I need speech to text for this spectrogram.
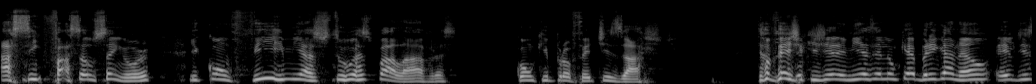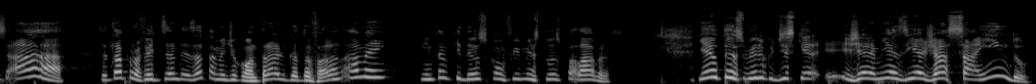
Assim faça o Senhor e confirme as tuas palavras com que profetizaste. Então veja que Jeremias ele não quer briga, não. Ele diz: Ah, você está profetizando exatamente o contrário do que eu estou falando? Amém. Então que Deus confirme as tuas palavras. E aí o texto bíblico diz que Jeremias ia já saindo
